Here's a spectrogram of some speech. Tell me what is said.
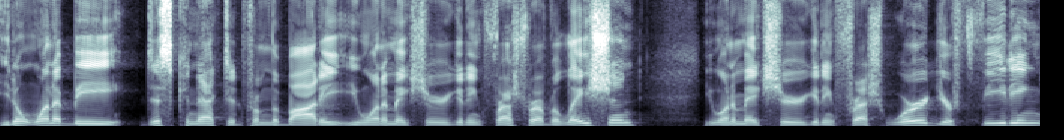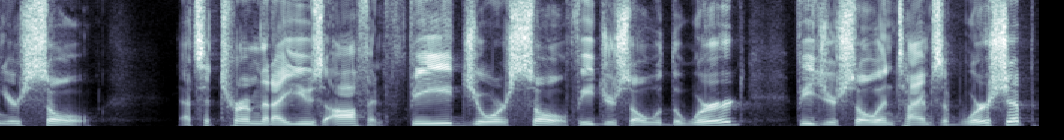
You don't want to be disconnected from the body. You want to make sure you're getting fresh revelation. You want to make sure you're getting fresh word. You're feeding your soul. That's a term that I use often. Feed your soul. Feed your soul with the word. Feed your soul in times of worship.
